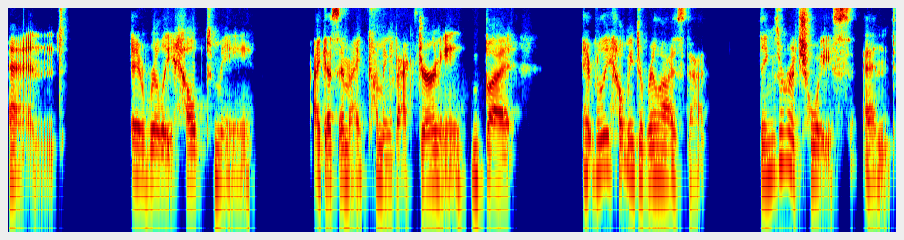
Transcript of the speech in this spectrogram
And it really helped me, I guess, in my coming back journey. But it really helped me to realize that things are a choice and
